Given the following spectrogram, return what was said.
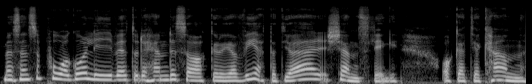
Men sen så pågår livet och det händer saker och jag vet att jag är känslig och att jag kan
